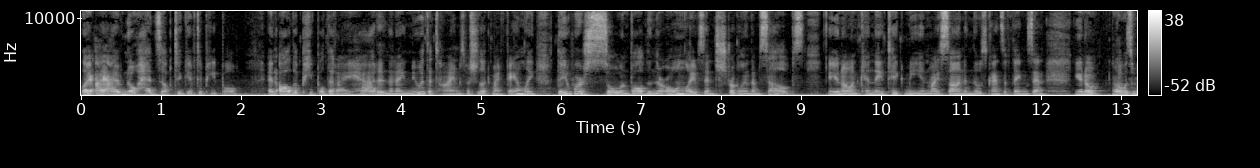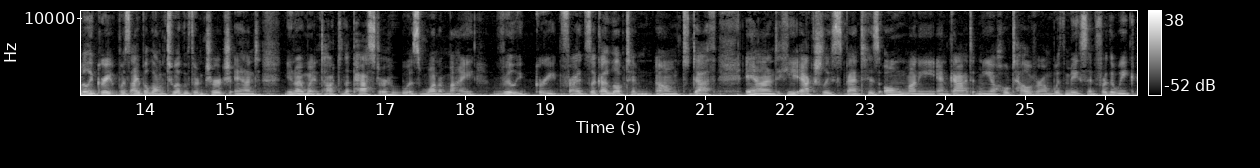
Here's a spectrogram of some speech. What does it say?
Like, I, I have no heads up to give to people and all the people that I had and that I knew at the time, especially like my family, they were so involved in their own lives and struggling themselves, you know, and can they take me and my son and those kinds of things. And, you know, what was really great was I belonged to a Lutheran church and, you know, I went and talked to the pastor who was one of my really great friends. Like I loved him um, to death. And he actually spent his own money and got me a hotel room with Mason for the week.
